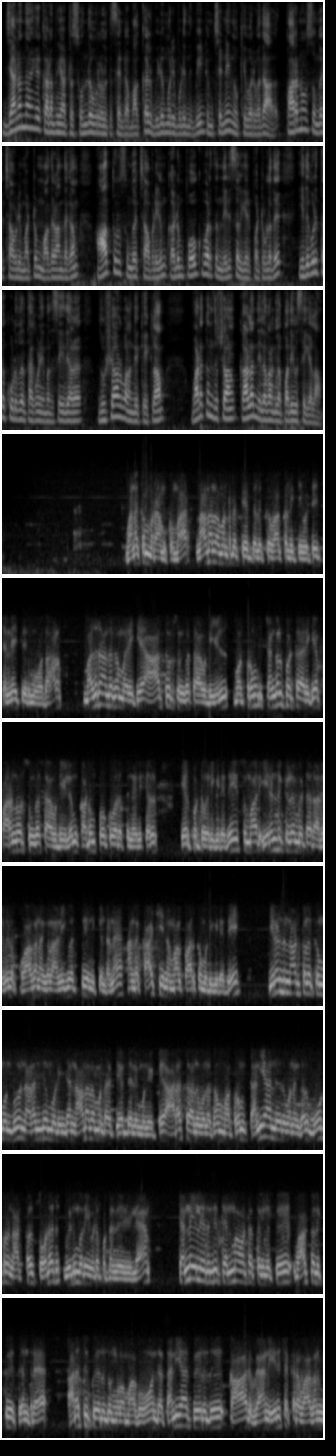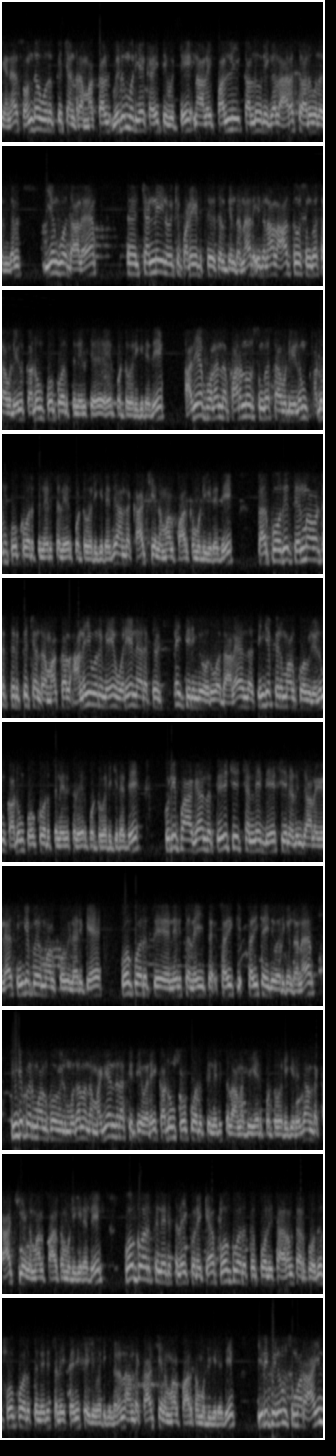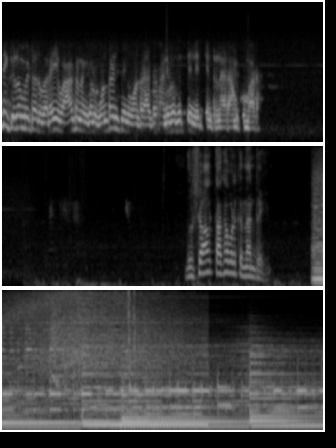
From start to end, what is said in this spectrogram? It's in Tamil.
ஜனநாயக கடமையாற்ற சொந்த ஊர்களுக்கு சென்ற மக்கள் விடுமுறை முடிந்து மீண்டும் சென்னை நோக்கி வருவதால் பரனூர் சுங்கச்சாவடி மற்றும் மதுராந்தகம் ஆத்தூர் சுங்கச்சாவடியிலும் கடும் போக்குவரத்து நெரிசல் ஏற்பட்டுள்ளது. இது குறித்த கூடுதல் தகவலை எமது செய்தியாளர் துஷால் வழங்க கேட்கலாம். வணக்கம் துஷால். கள நிலவரங்களை பதிவு செய்யலாம். வணக்கம் ராம்குமார். நாடாளுமன்ற தேர்தலுக்கு வாக்களித்துவிட்டு சென்னை திரும்புவதால் மதுராந்தகம் அருகே ஆத்தூர் சுங்கச்சாவடியில் மற்றும் செங்கல்பட்டு அருகே பரனூர் சுங்கச்சாவடியிலும் கடும் போக்குவரத்து நெரிசல் ஏற்பட்டு வருகிறது. சுமார் இரண்டு கிலோமீட்டர் அளவில் வாகனங்கள் அணிவகுத்து நிற்கின்றன. அந்த காட்சியை நம்மால் பார்க்க முடிகிறது. இரண்டு நாட்களுக்கு முன்பு நடந்து முடிந்த நாடாளுமன்ற தேர்தலை முன்னிட்டு அரசு அலுவலகம் மற்றும் தனியார் நிறுவனங்கள் மூன்று நாட்கள் தொடர் விடுமுறை விடப்பட்ட நிலையில சென்னையிலிருந்து தென் மாவட்டங்களுக்கு வாக்களிக்க சென்ற அரசு பேருந்து மூலமாகவும் இந்த தனியார் பேருந்து கார் வேன் இருசக்கர வாகனம் என சொந்த ஊருக்கு சென்ற மக்கள் விடுமுறையை கழித்துவிட்டு நாளை பள்ளி கல்லூரிகள் அரசு அலுவலகங்கள் இயங்குவதால அஹ், சென்னை நோக்கி படையெடுத்து செல்கின்றனர். இதனால் ஆத்தூர் சுங்கச்சாவடியில் கடும் போக்குவரத்து நெரிசல் ஏற்பட்டு வருகிறது. அதே போல இந்த பரனூர் சுங்கச்சாவடியிலும் கடும் போக்குவரத்து நெரிசல் ஏற்பட்டு வருகிறது. அந்த காட்சியை நம்மால் பார்க்க முடிகிறது. தற்போது தென் மாவட்டத்திற்கு சென்ற மக்கள் அனைவருமே ஒரே நேரத்தில் சென்னை திரும்பி வருவதால இந்த சிங்கப்பெருமாள் கோவிலிலும் கடும் போக்குவரத்து நெரிசல் ஏற்பட்டு வருகிறது. குறிப்பாக இந்த திருச்சி சென்னை தேசிய நெடுஞ்சாலையில சிங்கப்பெருமாள் கோவில் அருகே போக்குவரத்து நெரிசலை சரி சரி செய்து வருகின்றனர். சிங்கப்பெருமாள் கோவில் முதல் அந்த மகேந்திரா சிட்டி வரை கடும் போக்குவரத்து நெரிசலானது ஏற்பட்டு வருகிறது. அந்த காட்சியை நம்மால் பார்க்க முடிகிறது. போக்குவரத்து நெரிசலை குறைக்க போக்குவரத்து போலீசாரும் தற்போது போக்குவரத்து நெரிசலை சரி செய்து வருகின்றனர். அந்த காட்சியை நம்மால் பார்க்க முடிகிறது. இருப்பினும் சுமார் ஐந்து கிலோமீட்டர் வரை வாகனங்கள் ஒன்றன் பின் ஒன்றாக அணிவகுத்து நிற்கின்றன. ராம்குமார். துஷால் தகவலுக்கு நன்றி.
